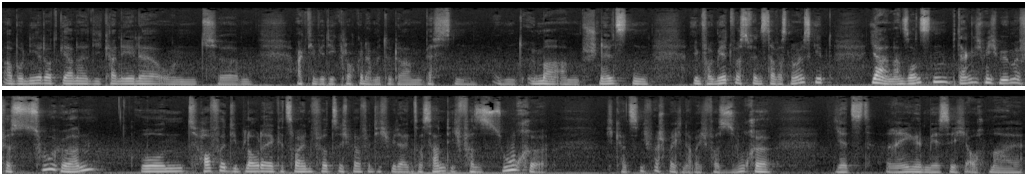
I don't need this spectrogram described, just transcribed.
abonniere dort gerne die Kanäle und ähm, aktiviere die Glocke, damit du da am besten und immer am schnellsten informiert wirst, wenn es da was Neues gibt. Ja, und ansonsten bedanke ich mich wie immer fürs Zuhören und hoffe, die Plauderecke 42 war für dich wieder interessant. Ich versuche, ich kann es nicht versprechen, aber ich versuche jetzt regelmäßig auch mal,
